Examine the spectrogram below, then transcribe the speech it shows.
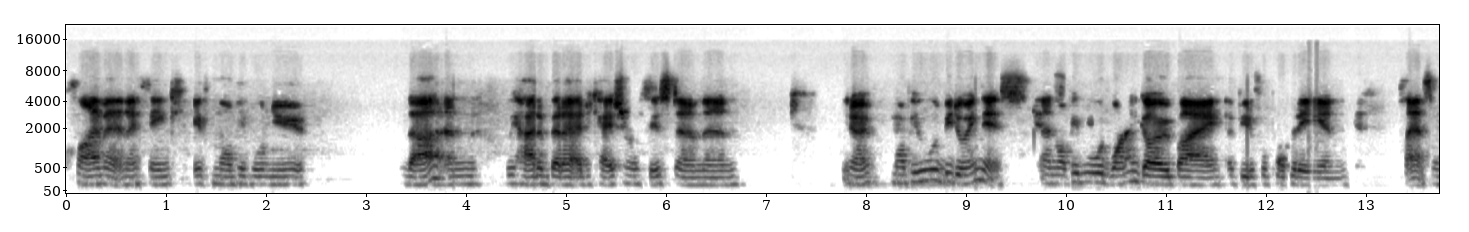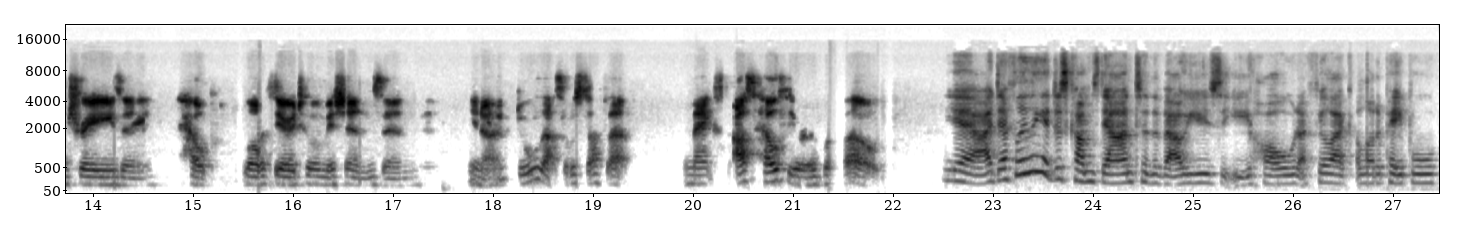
climate and I think if more people knew that and we had a better educational system then you know more people would be doing this and more people would want to go buy a beautiful property and plant some trees and help lower CO2 emissions and you know do all that sort of stuff that makes us healthier as well yeah, I definitely think it just comes down to the values that you hold. I feel like a lot of people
